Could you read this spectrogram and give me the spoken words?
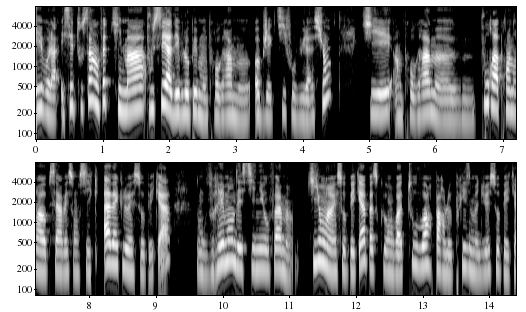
Et voilà, et c'est tout ça en fait qui m'a poussé à développer mon programme euh, Objectif Ovulation, qui est un programme euh, pour apprendre à observer son cycle avec le SOPK. Donc vraiment destiné aux femmes qui ont un SOPK parce qu'on va tout voir par le prisme du SOPK.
